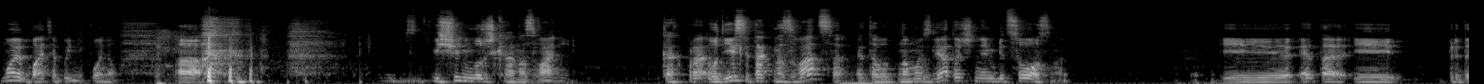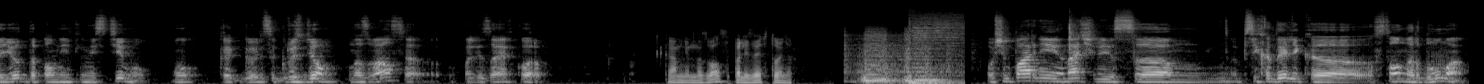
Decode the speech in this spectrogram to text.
мой батя бы не понял. Еще немножечко о названии. Как правило, вот если так назваться, это вот, на мой взгляд, очень амбициозно. И это и придает дополнительный стимул. Ну, как говорится, груздем назвался, полезай в короб. Камнем назвался, полезай в тонер. В общем, парни начали с э, психоделика Stoner Дума,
